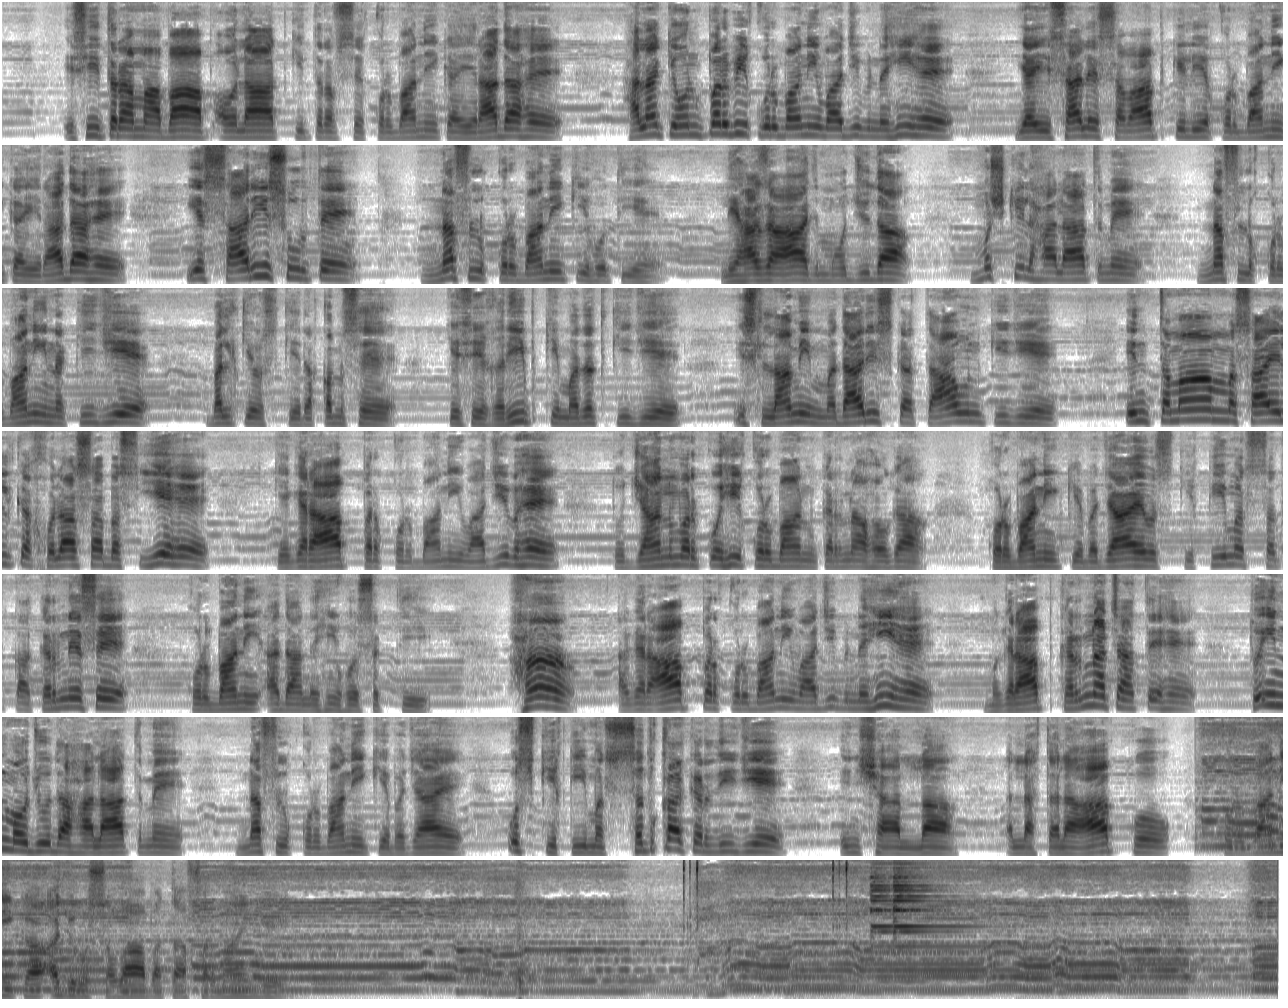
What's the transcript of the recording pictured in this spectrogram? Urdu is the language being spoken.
اسی طرح ماں باپ، اولاد کی طرف سے قربانی کا ارادہ ہے۔ حالانکہ ان پر بھی قربانی واجب نہیں ہے، یا اصال ثواب کے لیے قربانی کا ارادہ ہے۔ یہ ساری صورتیں نفل قربانی کی ہوتی ہیں۔ لہٰذا آج موجودہ مشکل حالات میں نفل قربانی نہ کیجیے بلکہ اس کی رقم سے کسی غریب کی مدد کیجیے اسلامی مدارس کا تعاون کیجیے ان تمام مسائل کا خلاصہ بس یہ ہے کہ اگر آپ پر قربانی واجب ہے تو جانور کو ہی قربان کرنا ہوگا۔ قربانی کے بجائے اس کی قیمت صدقہ کرنے سے قربانی ادا نہیں ہو سکتی۔ ہاں اگر آپ پر قربانی واجب نہیں ہے مگر آپ کرنا چاہتے ہیں تو ان موجودہ حالات میں نفل قربانی کے بجائے اس کی قیمت صدقہ کر دیجیے۔ انشاءاللہ، اللہ تعالیٰ آپ کو قربانی کا اجر و ثواب عطا فرمائیں گے۔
